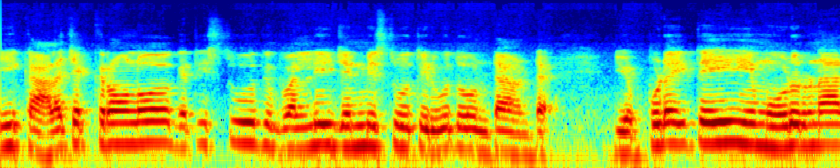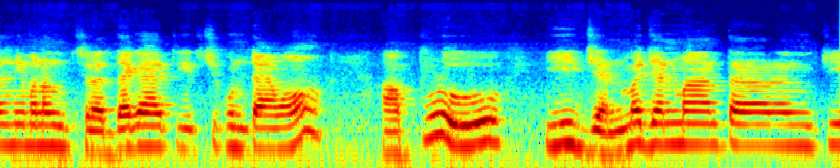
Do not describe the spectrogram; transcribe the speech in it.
ఈ కాలచక్రంలో గతిస్తూ మళ్ళీ జన్మిస్తూ తిరుగుతూ ఉంటా అంట ఎప్పుడైతే ఈ మూడు రుణాలని మనం శ్రద్ధగా తీర్చుకుంటామో అప్పుడు ఈ జన్మ జన్మాంతర నుంచి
